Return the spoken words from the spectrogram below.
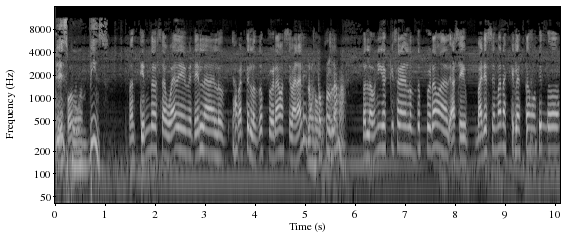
Vince, Vince. No entiendo esa weá de meterla, los, aparte de los dos programas semanales. Los dos programas. Son, las únicas que salen en los dos programas. Hace varias semanas que la estamos viendo.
